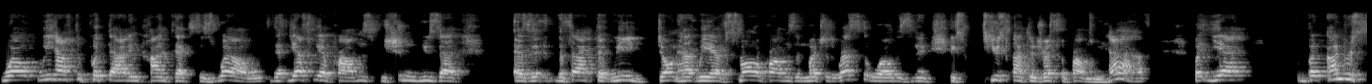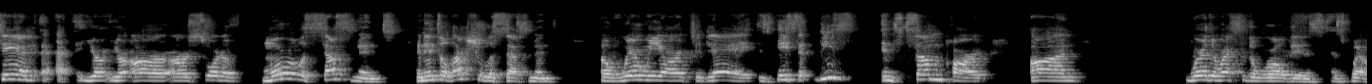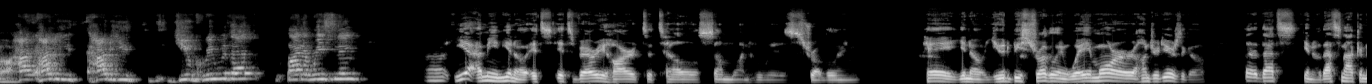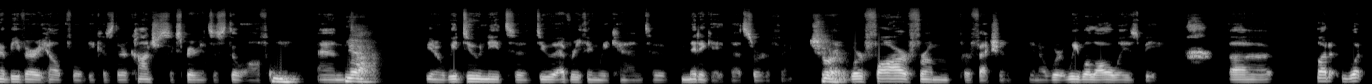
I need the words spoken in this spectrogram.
well, we have to put that in context as well. That yes, we have problems. We shouldn't use that as a, the fact that we don't have we have smaller problems than much of the rest of the world is an excuse not to address the problems we have. But yet, but understand uh, uh, your your our, our sort of moral assessment and intellectual assessment of where we are today is based at least in some part on where the rest of the world is as well. How, how do you how do you do you agree with that line of reasoning? Uh, yeah, I mean, you know, it's it's very hard to tell someone who is struggling, hey, you know, you'd be struggling way more hundred years ago. That's you know, that's not going to be very helpful because their conscious experience is still awful, mm. and yeah, you know, we do need to do everything we can to mitigate that sort of thing. Sure, and we're far from perfection. You know, we're, we will always be. Uh, but what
